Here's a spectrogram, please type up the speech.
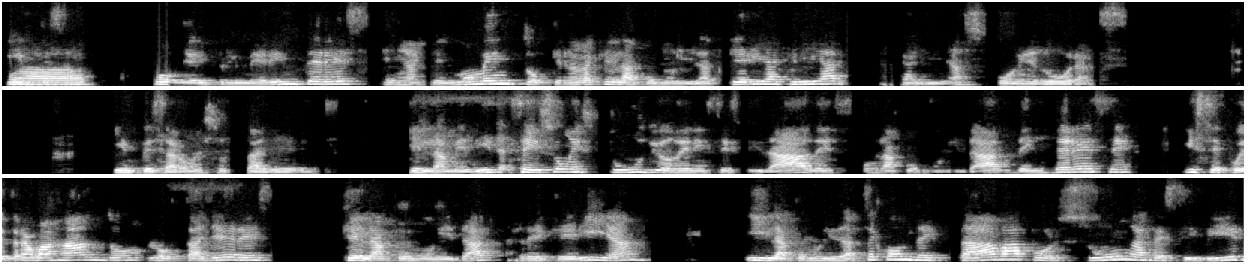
Y empezamos con el primer interés en aquel momento, que era la que la comunidad quería criar gallinas ponedoras y empezaron esos talleres. Y en la medida, se hizo un estudio de necesidades con la comunidad de intereses y se fue trabajando los talleres que la comunidad requería y la comunidad se conectaba por Zoom a recibir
